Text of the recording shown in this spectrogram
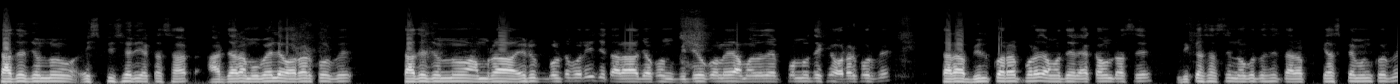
তাদের জন্য স্পেশালি একটা শার্ট আর যারা মোবাইলে অর্ডার করবে তাদের জন্য আমরা এরূপ বলতে পারি যে তারা যখন ভিডিও কলে আমাদের পণ্য দেখে অর্ডার করবে তারা বিল করার পরে আমাদের অ্যাকাউন্ট আছে বিকাশ আছে নগদ আছে তারা ক্যাশ পেমেন্ট করবে।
